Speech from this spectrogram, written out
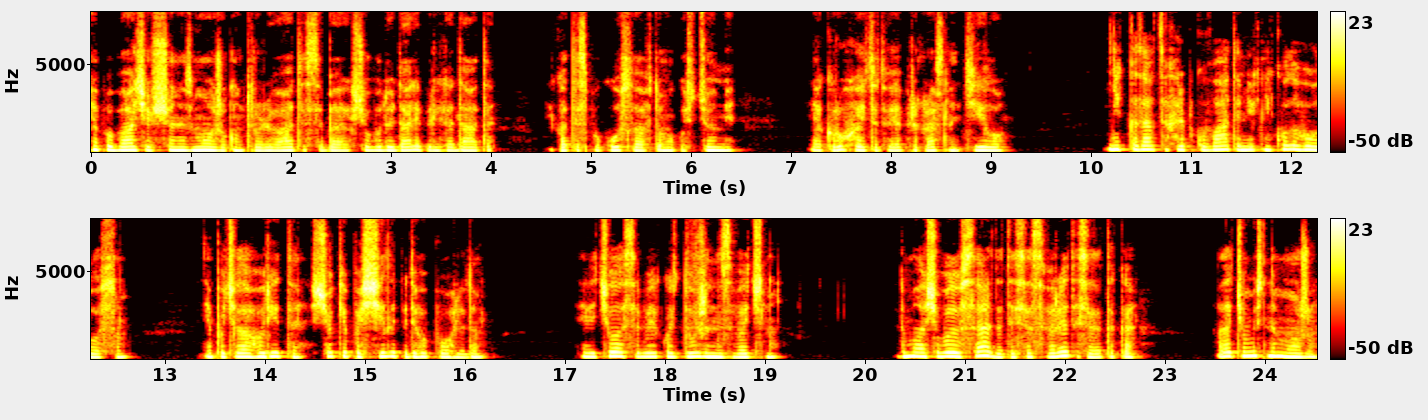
Я побачив, що не зможу контролювати себе, якщо буду й далі підглядати, яка ти спокуслива в тому костюмі, як рухається твоє прекрасне тіло. Нік казав це хрипкуватим, як ніколи голосом. Я почала горіти, щоки пащили під його поглядом. Я відчула себе якось дуже незвично. Думала, що буду сердитися, сваритися за таке, але чомусь не можу.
